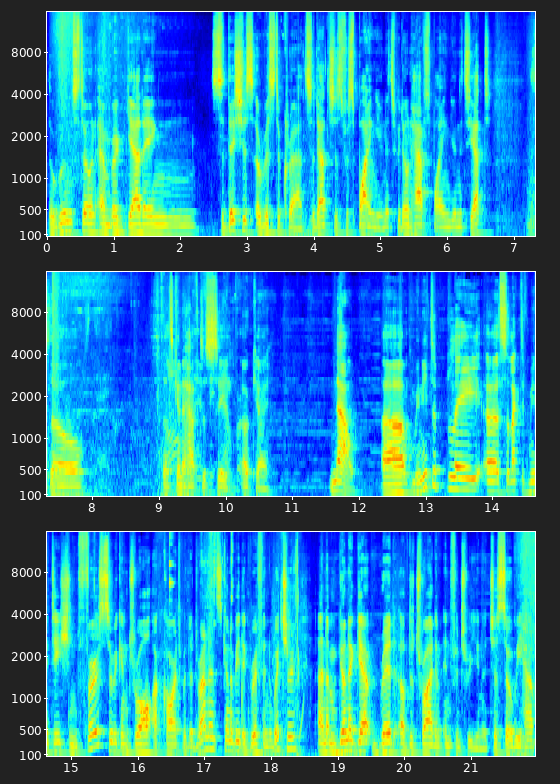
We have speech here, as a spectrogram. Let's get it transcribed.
the Rune stone, and we're getting Seditious Aristocrat, so that's just for spying units. We don't have spying units yet, so that's gonna have to see. Okay. Now, uh, we need to play a Selective Mutation first, so we can draw a card with Adrenaline. It's gonna be the Griffin Witcher, and I'm gonna get rid of the Tridam Infantry unit, just so we have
